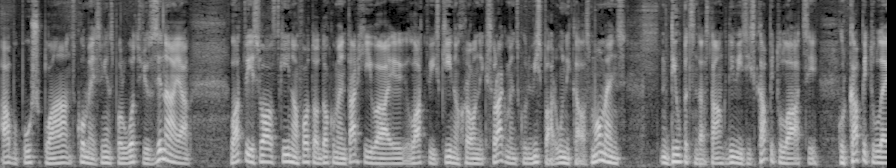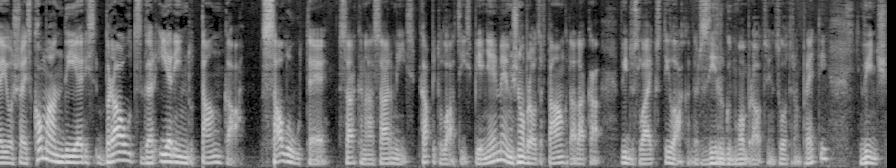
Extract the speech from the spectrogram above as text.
abu pušu plānus, ko mēs viens par otru jūs zinājām. Latvijas valsts kino fotodokumentu arhīvā ir Latvijas kinohronikas fragments, kur vispār unikāls moments. 12. tanku divīzijas kapitulācija, kur kapitulējošais komandieris brauc gar ierindu tankā salūtē sarkanās armijas kapitulācijas pieņēmējiem. Viņš nobrauc ar tanku tādā kā viduslaiku stilā, kad ar zirgu nobrauc viens otram pretī. Viņš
